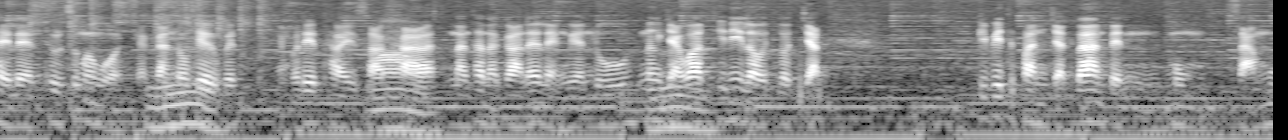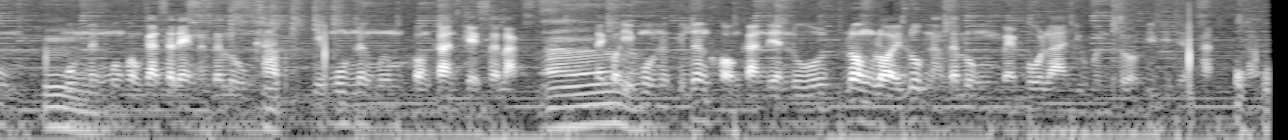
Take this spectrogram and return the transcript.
Thailand Tourism Award จากการอืมท่องเที่ยวแห่งประเทศไทยสาขาว้าวนันทนาการและแหล่งเรียนรู้ เนื่องจากว่าที่นี่เราเราจัดพิพิธภัณฑ์จัดบ้านเป็นมุมสามมุมมุมหนึ่งมุมของการแสดงหนังตะลุงครับอีกมุมหนึ่งมุมของการแกะสลัก อ่า แล้วก็อีกมุมหนึ่งคือเรื่องของการเรียนรู้ร่องรอยรูปหนังตะลุงแบบโบราณอยู่บนตัวพิพิธภัณฑ์โอ้ครับ โห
